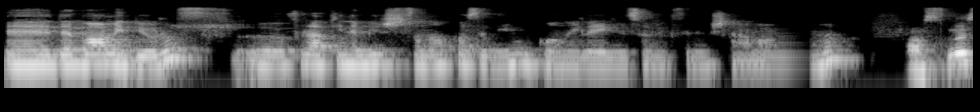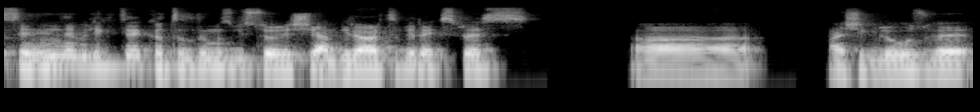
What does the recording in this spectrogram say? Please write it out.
e, devam ediyoruz. Fırat yine bir sana pas edeyim bu konuyla ilgili söylemek istediğim şeyler var mı? Aslında seninle birlikte katıldığımız bir söyleşi yani 1 artı 1 Express Ayşegül Oğuz ve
